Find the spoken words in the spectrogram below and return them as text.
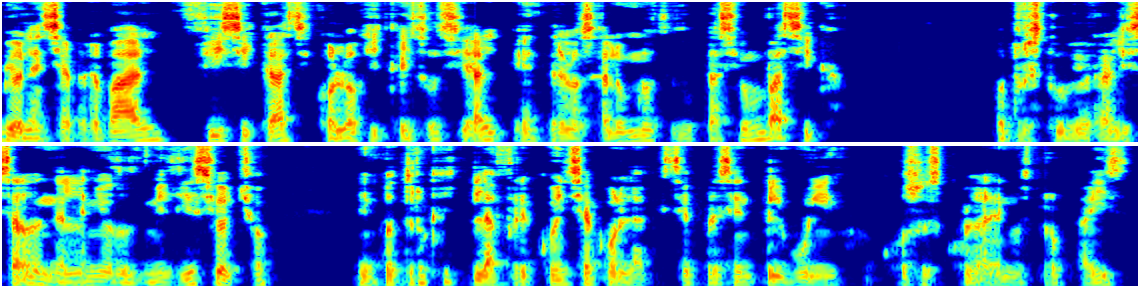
violencia verbal, física, psicológica y social entre los alumnos de educación básica. Otro estudio realizado en el año 2018 encontró que la frecuencia con la que se presenta el bullying o acoso escolar en nuestro país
